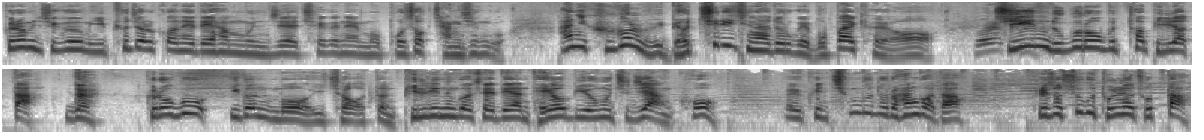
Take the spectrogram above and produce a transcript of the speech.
그러면 지금 이 표절권에 대한 문제 최근에 뭐 보석 장신구 아니 그걸 왜 며칠이 지나도록 왜 못 밝혀요? 왜? 지인 누구로부터 빌렸다. 네. 그러고 이건 뭐 저 어떤 빌리는 것에 대한 대여 비용을 주지 않고 그냥 친분으로 한 거다. 그래서 쓰고 돌려줬다.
